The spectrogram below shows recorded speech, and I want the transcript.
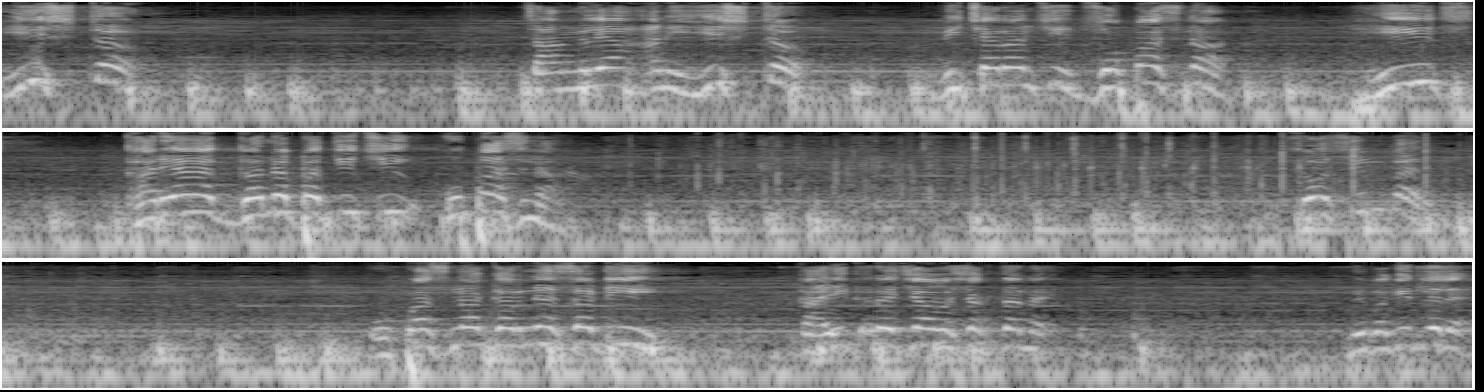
इष्ट चांगल्या आणि इष्ट विचारांची जोपासना हीच खऱ्या गणपतीची उपासना. सो सिंपल उपासना करण्यासाठी काही करायची आवश्यकता नाही. मी बघितलेलं आहे.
